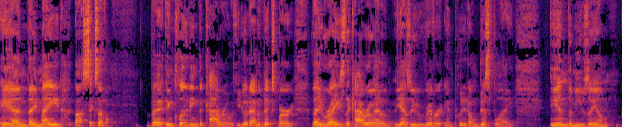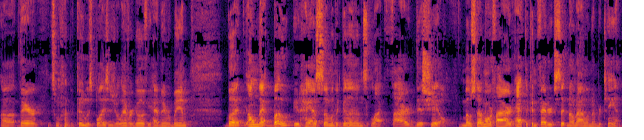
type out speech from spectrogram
and they made uh, six of them, they, including the Cairo. If you go down to Vicksburg, they raised the Cairo out of the Yazoo River and put it on display in the museum uh, there. It's one of the coolest places you'll ever go if you haven't ever been. But on that boat, it has some of the guns like fired this shell. Most of them were fired at the Confederates sitting on island number 10.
